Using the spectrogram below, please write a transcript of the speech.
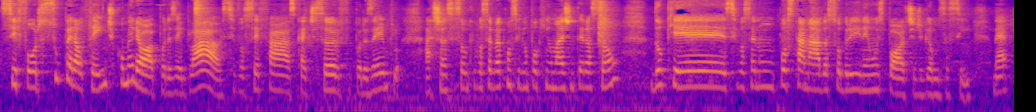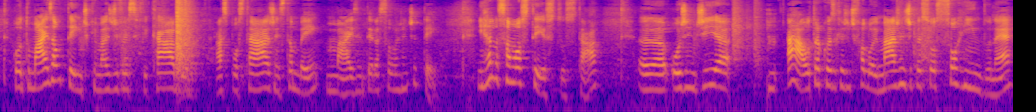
se for super autêntico, melhor. Por exemplo, ah, se você faz kitesurf, por exemplo, as chances são que você vai conseguir um pouquinho mais de interação do que se você não postar nada sobre nenhum esporte, digamos assim, né? Quanto mais autêntico e mais diversificado as postagens, também mais interação a gente tem. Em relação aos textos, tá? Uh, hoje em dia, ah, outra coisa que a gente falou, imagens de pessoas sorrindo, né?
